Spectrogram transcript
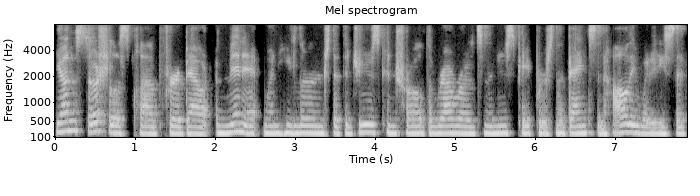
Young Socialist Club for about a minute when he learned that the Jews controlled the railroads and the newspapers and the banks in Hollywood. And he said,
